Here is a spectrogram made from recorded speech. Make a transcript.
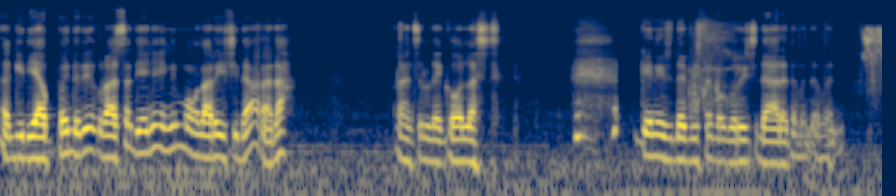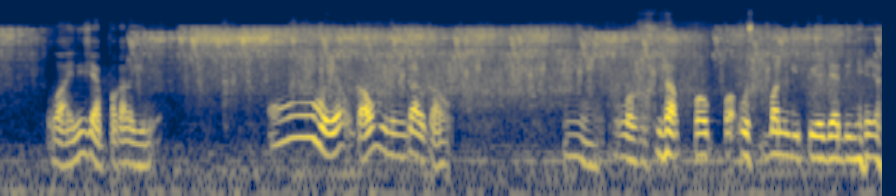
Lagi diapain? Tadi aku rasa dianya ini mau lari isi darah dah. Ransel Legolas. Kini sudah bisa Pak Guru Saudara teman-teman. Wah ini siapa kali gini Oh ya kau meninggal kau. Hmm, Wah kenapa Pak Usman gitu ya jadinya ya?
